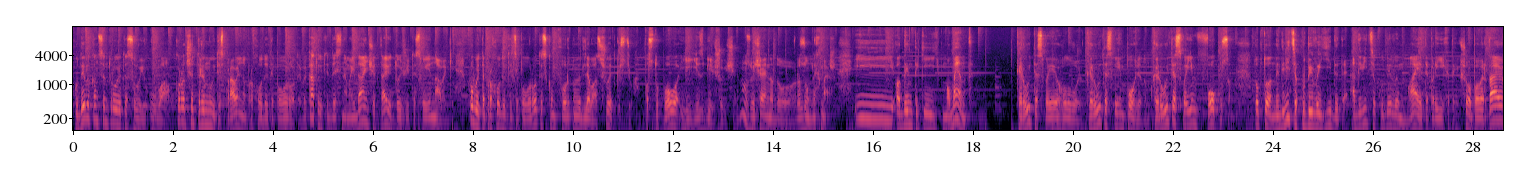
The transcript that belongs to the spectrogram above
куди ви концентруєте свою увагу. Коротше, тренуйтесь правильно проходити повороти, викатуйте десь на майданчик та відточуйте свої навики. Пробуйте проходити ці повороти з комфортною для вас швидкістю, поступово її збільшуючи. Ну, звичайно, до розумних меж. І один такий момент. Керуйте своєю головою, керуйте своїм поглядом, керуйте своїм фокусом. Тобто не дивіться, куди ви їдете, а дивіться, куди ви маєте приїхати. Якщо повертаю,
